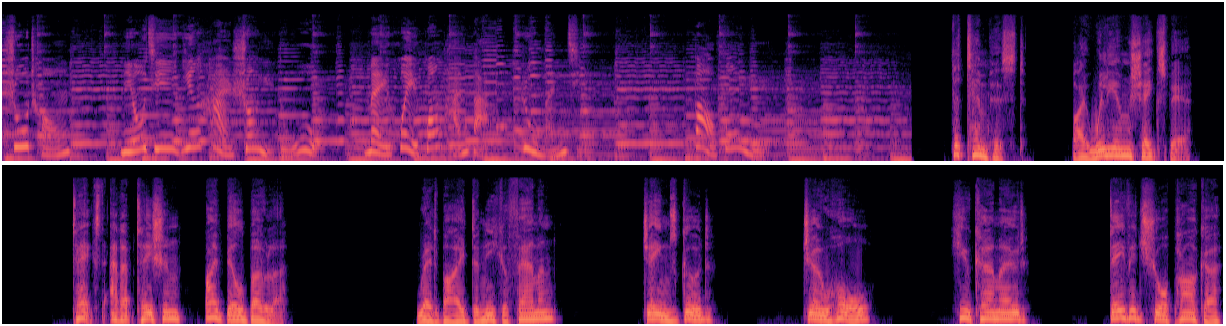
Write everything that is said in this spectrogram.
书虫，牛津英汉双语读物，美绘光盘版入门级。暴风雨。 The Tempest by William Shakespeare. Text adaptation by Bill Bowler. Read by Danica Fairman, James Good, Joe Hall, Hugh Kermode, David Shaw Parker,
